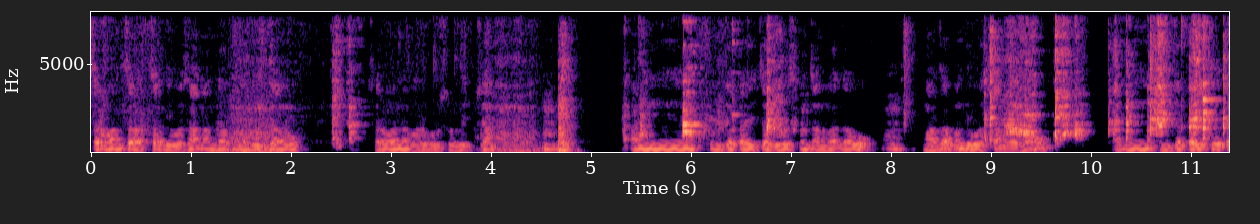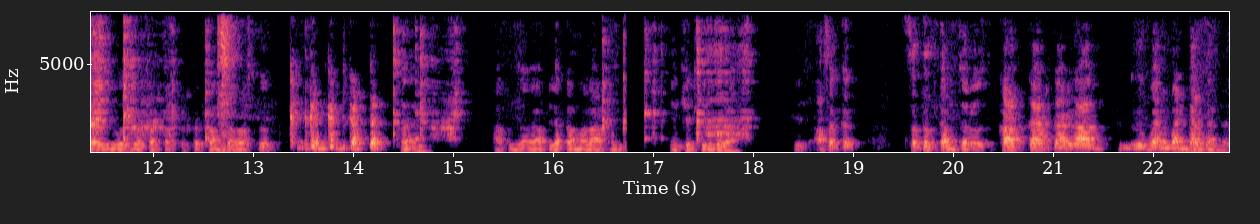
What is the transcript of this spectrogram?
सर्वांचा आजचा दिवस आनंदात मध्ये जावो. सर्वांना भरपूर शुभेच्छा. आणि तुमच्या ताईचा दिवस पण चांगला जावो. माझा पण दिवस चांगला जावो. आणि तुमच्या ताईचं काय दिवसभर पटपट पटपट काम चालू असतं. आपण जाऊया आपल्या कामाला आपण हे खिडकीत बघा. असं क- सतत काम चालू असतं. काट काट काट काट पाणी भांड धाड धाड धाड.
